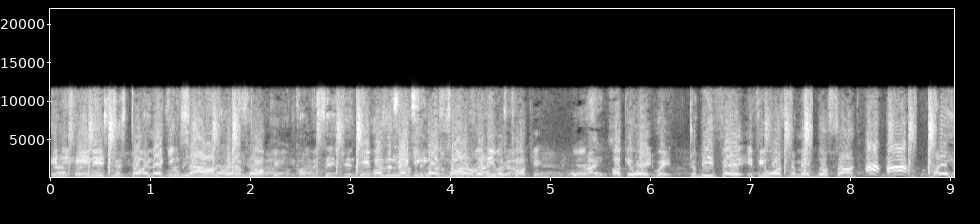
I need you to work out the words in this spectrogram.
He, he needs to stop making sounds when I'm talking. Conversation. He wasn't making those sounds when he was talking. Right? Okay, wait, wait. To be fair, if he wants to make those sounds, ah, ah, Please,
